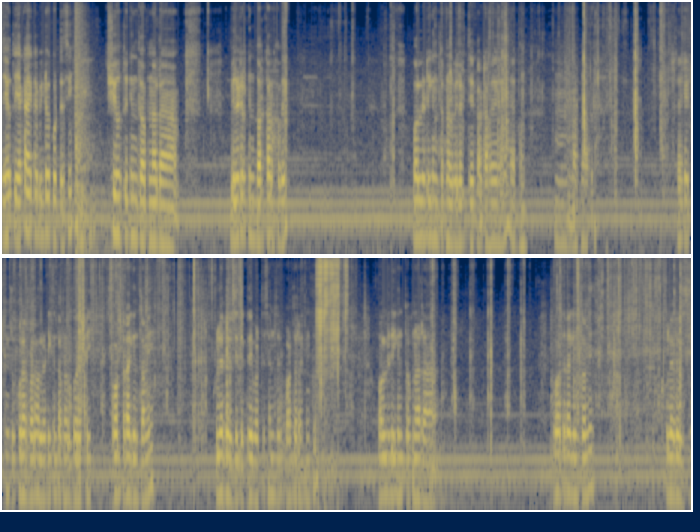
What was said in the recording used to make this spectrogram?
যেহেতু একা একা ভিডিও করতেছি, সেহেতু কিন্তু আপনার বেলেটের কিন্তু দরকার হবে। অলরেডি কিন্তু আপনার বেলেট দিয়ে কাটা হয়ে গেল। এখন আপনার প্যাকেট কিন্তু খোলার পর অলরেডি কিন্তু আপনার উপরে সেই পর্দাটা কিন্তু আমি খুলে ফেলছি, দেখতেই পারতেছেন যে পর্দাটা কিন্তু। অলরেডি কিন্তু আপনার পর্দাটা কিন্তু আমি খুলে ফেলছি।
